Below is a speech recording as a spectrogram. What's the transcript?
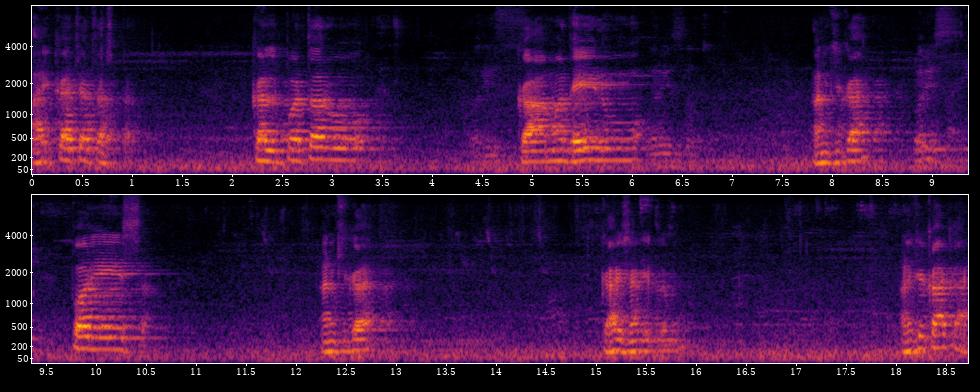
ऐकायच्याच असतात. कल्पतरू कामधेनू. आणखी काय? परेस. आणखी काय? काय सांगितलं मी? आणखी काय काय?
